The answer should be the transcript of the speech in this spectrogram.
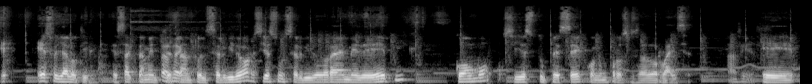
E, eso ya lo tiene, exactamente. Tanto el servidor, si es un servidor AMD EPIC, como si es tu PC con un procesador Ryzen. Así es. Eh,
